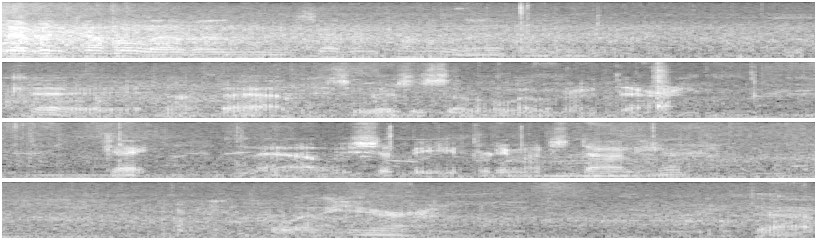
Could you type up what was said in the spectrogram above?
7 come 11. 7 come 11. Okay, not bad. See, there's a 7-Eleven right there. Okay, now we should be pretty much done here. Pull in here. Like that.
